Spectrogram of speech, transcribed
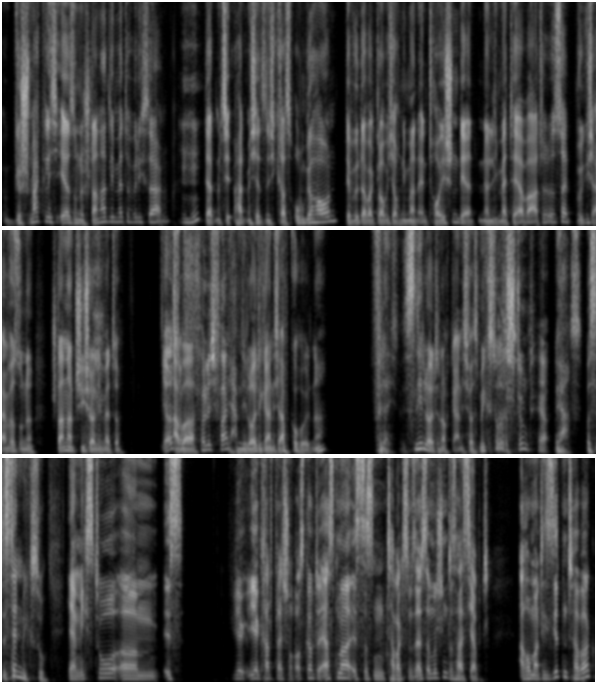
geschmacklich eher so eine Standard-Limette, würde ich sagen. Mhm. Der hat mich, hat mich jetzt nicht krass umgehauen. Der wird aber, glaube ich, auch niemand enttäuschen, der eine Limette erwartet. Das ist halt wirklich einfach so eine Standard-Shisha-Limette. Ja, ist Aber- doch völlig fein. Wir haben die Leute gar nicht abgeholt, ne? Vielleicht wissen die Leute noch gar nicht, was Mixtu Ach, ist. stimmt, ja. Ja. Was ist denn Mixtu? Ja, Mixto ähm, ist, wie, wie ihr gerade vielleicht schon rausgehabt habt, erstmal ist das ein Tabak zum Selbstermischen. Das heißt, ihr habt aromatisierten Tabak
